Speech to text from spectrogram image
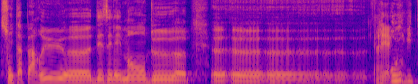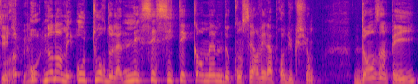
sont apparus euh, des éléments de euh, euh, euh, Réactivité, non, non, mais autour de la nécessité quand même de conserver la production dans un pays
